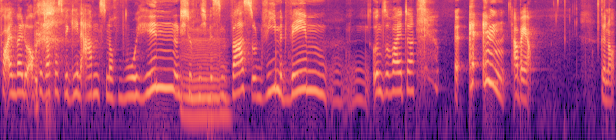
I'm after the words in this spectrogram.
Vor allem, weil du auch gesagt hast, wir gehen abends noch wohin und ich durfte nicht wissen, was und wie, mit wem und so weiter. Äh, Aber ja, genau.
